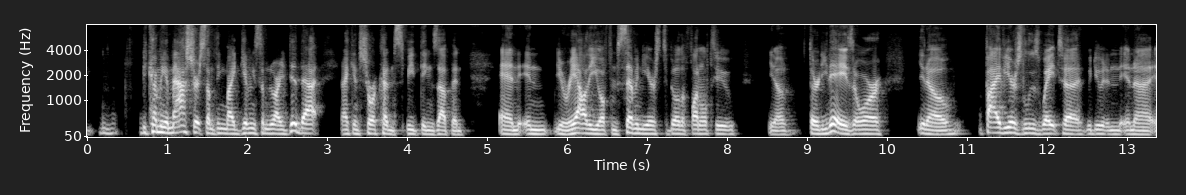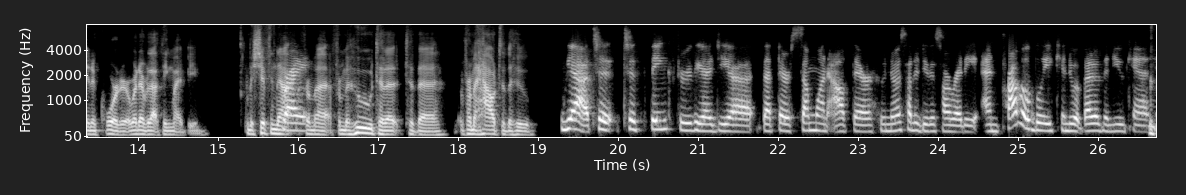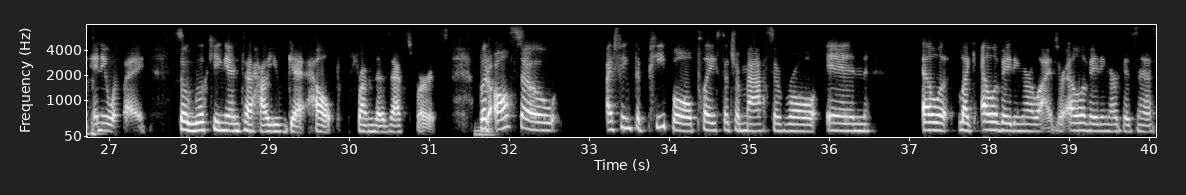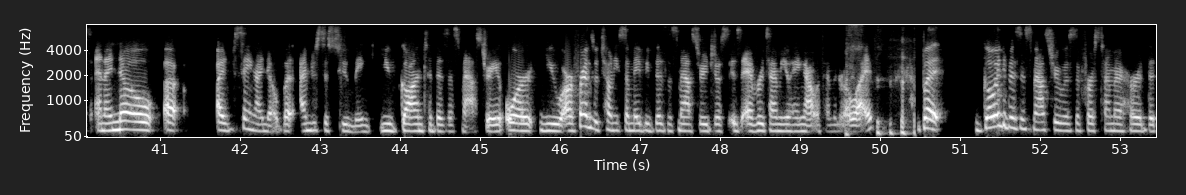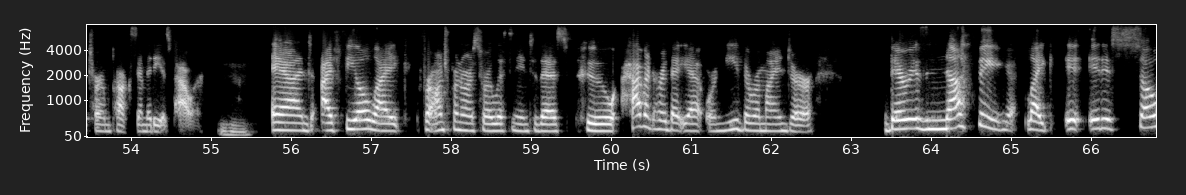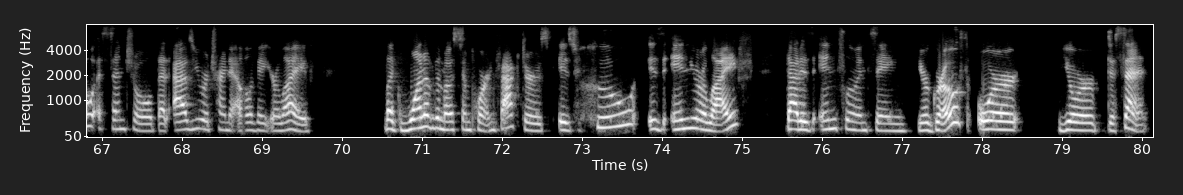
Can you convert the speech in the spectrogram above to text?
becoming a master at something by giving someone who already did that, and I can shortcut and speed things up. And and in your reality, you go from seven years to build a funnel to you know 30 days, or you know five years to lose weight to we do it in in a in a quarter or whatever that thing might be. But shifting that right. from a from a who to the to the from a how to the who yeah to to think through the idea that there's someone out there who knows how to do this already and probably can do it better than you can anyway. So looking into how you get help from those experts. But also i think the people play such a massive role in ele- like elevating our lives or elevating our business. And i know uh, I'm saying I know, but I'm just assuming you've gone to Business Mastery or you are friends with Tony. So maybe Business Mastery just is every time you hang out with him in real life. but going to Business Mastery was the first time I heard the term proximity is power. Mm-hmm. And I feel like for entrepreneurs who are listening to this who haven't heard that yet or need the reminder, there is nothing like it, it is so essential that as you are trying to elevate your life, like one of the most important factors is who is in your life that is influencing your growth or your descent.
